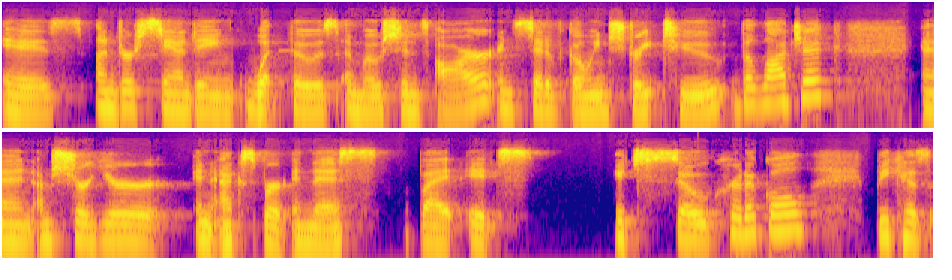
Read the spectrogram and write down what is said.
is understanding what those emotions are instead of going straight to the logic. And i'm sure you're an expert in this but it's it's so critical because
